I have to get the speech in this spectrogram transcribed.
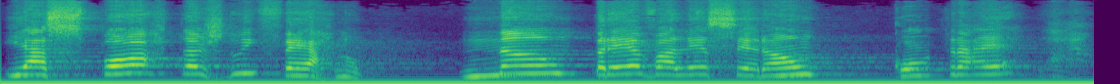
e as portas do inferno não prevalecerão contra ela.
